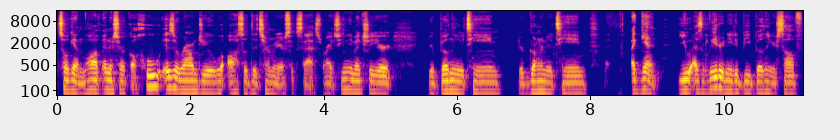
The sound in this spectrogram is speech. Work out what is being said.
so again, law of inner circle. Who is around you will also determine your success, right? So you need to make sure you're you're building your team, you're growing your team. Again, you as a leader need to be building yourself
